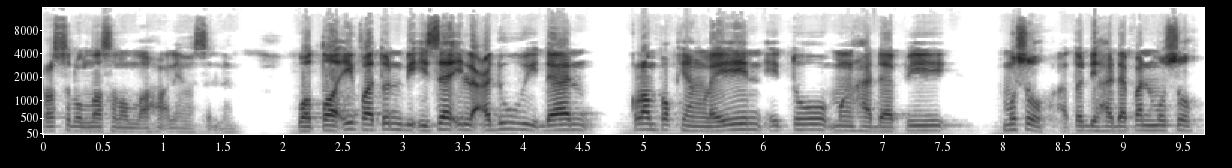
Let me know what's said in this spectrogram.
Rasulullah sallallahu alaihi wasallam. Wa ta'ifatun bi iza'il aduwi dan kelompok yang lain itu menghadapi musuh atau di hadapan musuh.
